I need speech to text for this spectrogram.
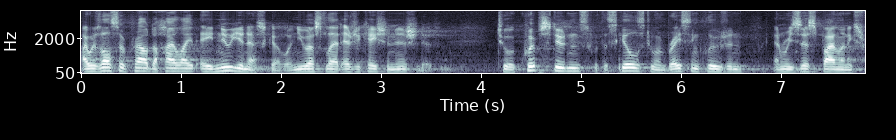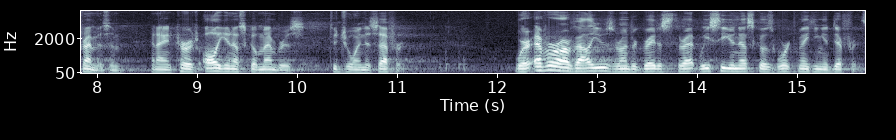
I was also proud to highlight a new UNESCO and U.S.-led education initiative to equip students with the skills to embrace inclusion and resist violent extremism, and I encourage all UNESCO members to join this effort. Wherever our values are under greatest threat, we see UNESCO's work making a difference,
